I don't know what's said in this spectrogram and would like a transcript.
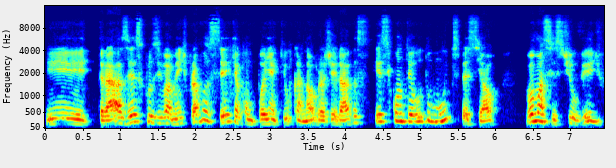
e traz exclusivamente para você que acompanha aqui o canal Brajeiradas esse conteúdo muito especial. Vamos assistir o vídeo?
